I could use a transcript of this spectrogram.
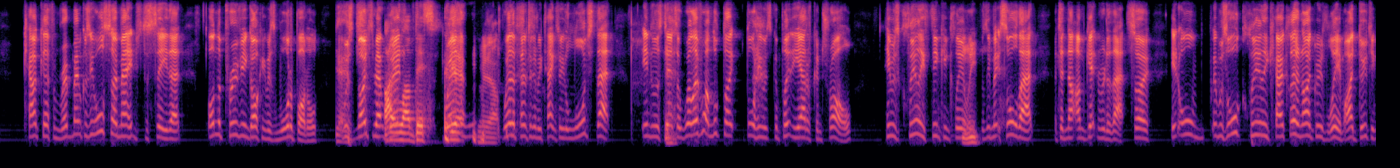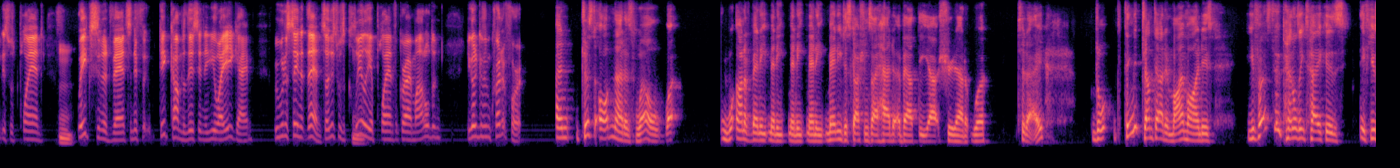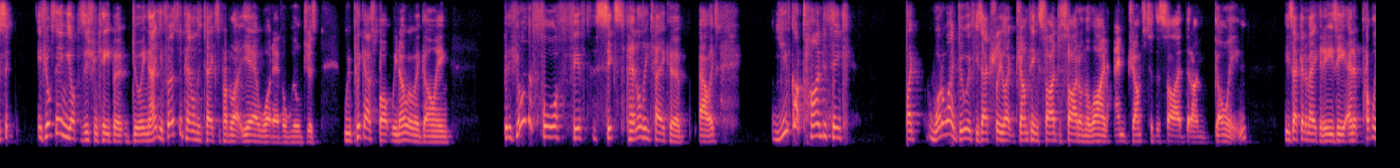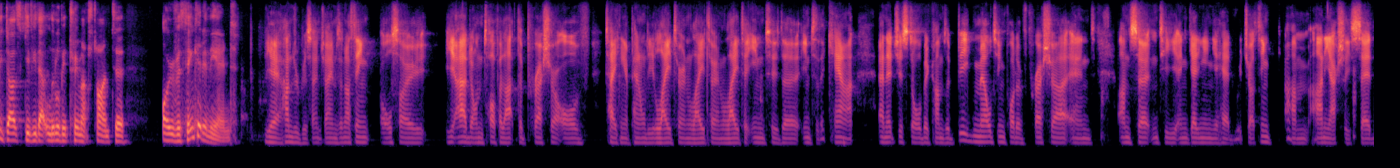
calculated from Redmayne, because he also managed to see that on the Peruvian goalkeeper's water bottle Yeah. was notes about I where, love this. where, Yeah. the, Yeah. where the penalty going to be taken. So he launched that into the stand. So well, everyone looked like thought he was completely out of control. He was clearly thinking clearly because he ma- saw that and said, "No, I'm getting rid of that." So it all it was all clearly calculated. And I agree with Liam. I do think this was planned Mm. weeks in advance. And if it did come to this in the UAE game, we would have seen it then. So this was clearly a plan for Graham Arnold, and you got to give him credit for it. And just on that as well, what one of many, many, many, many, many discussions I had about the uh, shootout at work today. The thing that jumped out in my mind is your first two penalty takers. If you see, if you're seeing the opposition keeper doing that, your first two penalty takers are probably like, yeah, whatever. We'll just we pick our spot. We know where we're going. But if you're the fourth, fifth, sixth penalty taker, Alex, you've got time to think like what do I do if he's actually like jumping side to side on the line and jumps to the side that I'm going? Is that going to make it easy? And it probably does give you that little bit too much time to overthink it in the end. Yeah, hundred percent, James. And I think also you add on top of that the pressure of taking a penalty later and later and later into the into the count, and it just all becomes a big melting pot of pressure and uncertainty and getting in your head, which I think um, Arnie actually said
